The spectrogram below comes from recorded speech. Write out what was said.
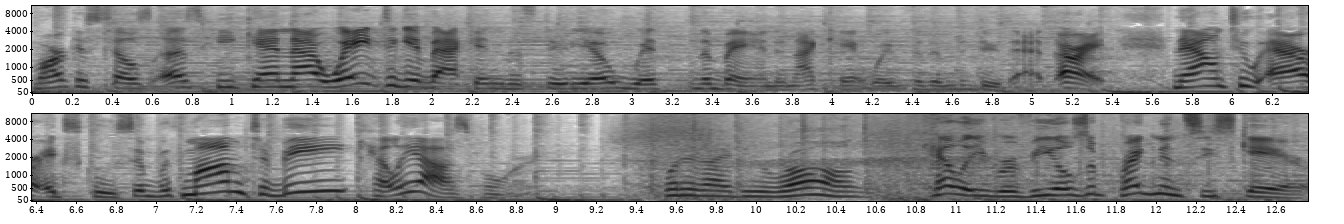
Marcus tells us he cannot wait to get back in the studio with the band, and I can't wait for them to do that. All right, now to our exclusive with mom to be Kelly Osbourne. What did I do wrong? Kelly reveals a pregnancy scare.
